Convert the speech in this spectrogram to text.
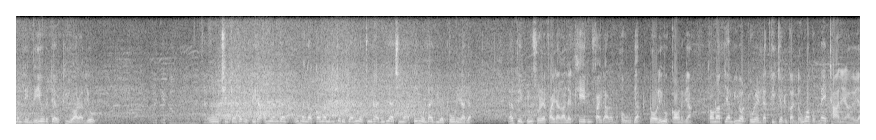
မလင်မေးရိုးတက်တက်ကိုထိသွားတာဗျအိုးချီကန်ချက်တွေပေးထားအမြန်ကန် oh my god ကောင်းတာလူကြီးချက်တွေပြန်ပြီးတော့ကျွေးထားဒုတိယချီမှာအတင်းကိုလိုက်ပြီးတော့ထိုးနေတာဗျ FA Group ဆိုတဲ့ fighter ကလည်း K2 fighter တော့မဟုတ်ဘူးဗျတော်တော်လေးကိုကောင်းတယ်ဗျကောင်းတာပြန်ပြီးတော့ထိုးတဲ့လက်သီးချက်တွေကလုံးဝကိုမှဲ့ထနေတာပဲဗျ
